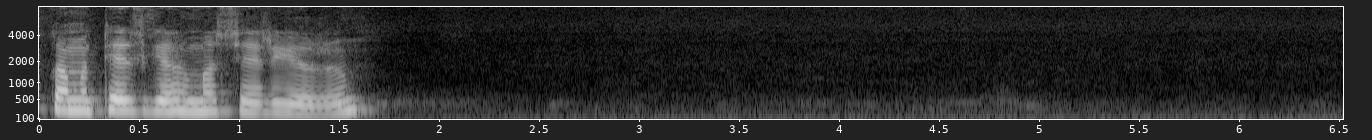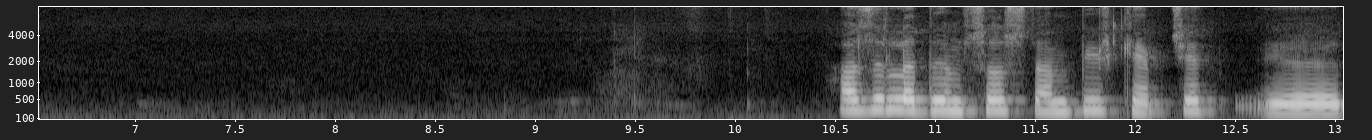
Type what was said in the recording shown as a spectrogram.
Yufkamı tezgahıma seriyorum. Hazırladığım sostan bir kepçe e,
